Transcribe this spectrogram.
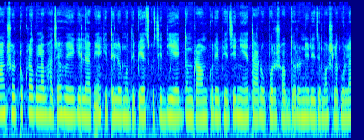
মাংসর টুকরাগুলো ভাজা হয়ে গেলে আমি একই তেলের মধ্যে পেঁয়াজ কুচি দিয়ে একদম ব্রাউন করে ভেজে নিয়ে তার উপর সব ধরনের এই যে মশলাগুলো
